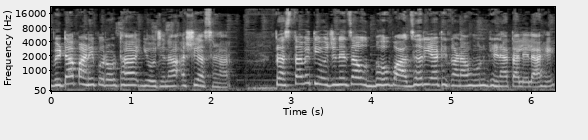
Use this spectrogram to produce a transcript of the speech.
विटा पाणी पुरवठा योजना अशी असणार. प्रस्तावित योजनेचा उद्भव वाझर या ठिकाणाहून घेण्यात आलेला आहे.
